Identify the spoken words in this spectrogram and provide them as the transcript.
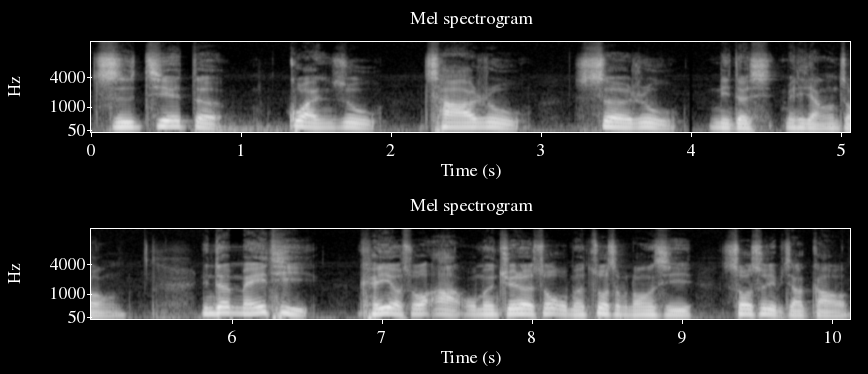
直接的灌入、插入、摄入你的媒体当中。你的媒体可以有说啊，我们觉得说我们做什么东西收视率比较高，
